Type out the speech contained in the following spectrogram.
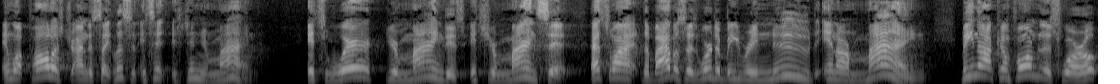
And what Paul is trying to say, listen, it's in, it's in your mind. It's where your mind is, it's your mindset. That's why the Bible says we're to be renewed in our mind. Be not conformed to this world,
